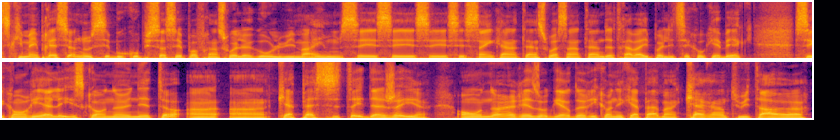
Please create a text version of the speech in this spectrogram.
ce qui m'impressionne aussi beaucoup, puis ça, c'est pas François Legault lui-même, c'est c'est- c'est- c'est 50 ans, 60 ans de travail politique au Québec, c'est qu'on réalise qu'on a un État en, en capacité d'agir. On a un réseau de garderies qu'on est capable en 48 heures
